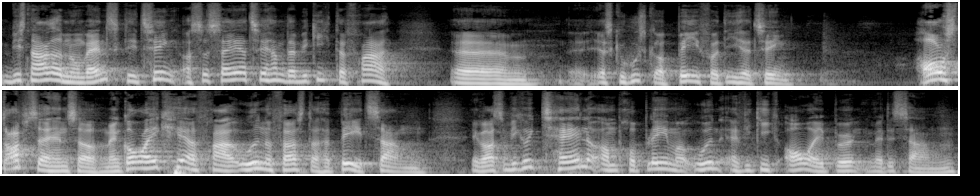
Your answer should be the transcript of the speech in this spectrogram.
vi snakkede om nogle vanskelige ting, og så sagde jeg til ham, da vi gik derfra, øh, jeg skal huske at bede for de her ting. Hold stop, sagde han så. Man går ikke herfra, uden at først at have bedt sammen. Ikke også? Vi kan ikke tale om problemer, uden at vi gik over i bøn med det samme.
